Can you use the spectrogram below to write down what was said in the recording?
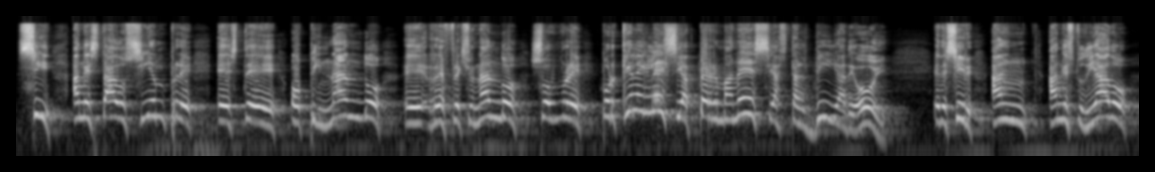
Sí, han estado siempre este, opinando, eh, reflexionando sobre por qué la iglesia permanece hasta el día de hoy. Es decir, han, han estudiado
